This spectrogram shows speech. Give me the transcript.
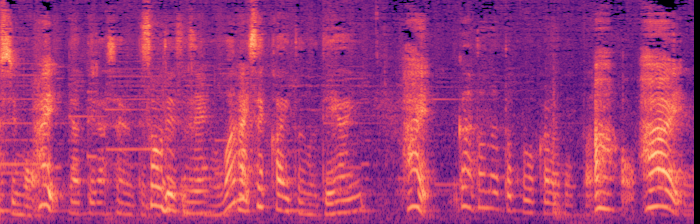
師もやってらっしゃるということですけど、そうですね。和の世界との出会い、はいがどんなところからだったのかをはい。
